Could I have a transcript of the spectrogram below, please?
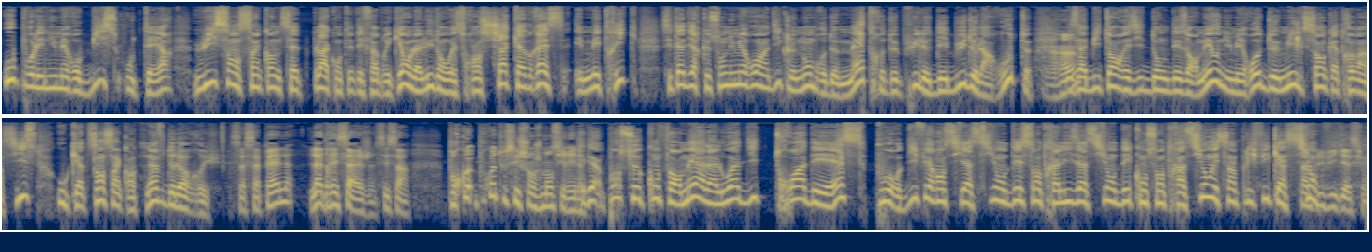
ou pour les numéros bis ou terre. 857 plaques ont été fabriquées, on l'a lu dans West France. Chaque adresse est métrique, c'est-à-dire que son numéro indique le nombre de mètres depuis le début de la route. Uh-huh. Les habitants résident donc désormais au numéro 2186 ou 459 de leur rue. Ça s'appelle l'adressage, c'est ça? Pourquoi, pourquoi tous ces changements, Cyril Eh bien, pour se conformer à la loi dite 3DS pour différenciation, décentralisation, déconcentration et simplification. Simplification.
